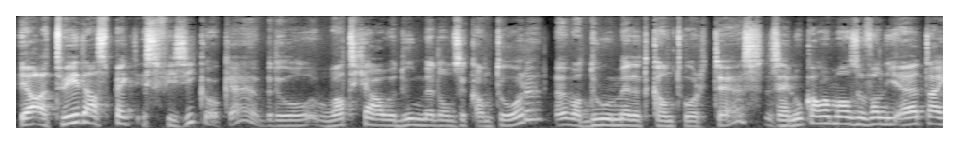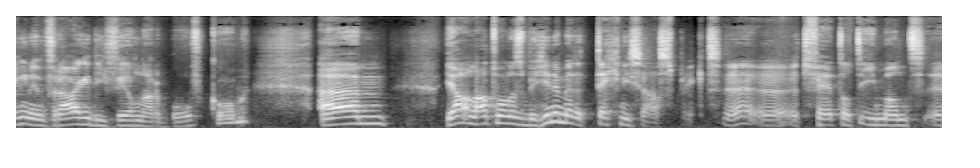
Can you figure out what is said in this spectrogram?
Ja, het tweede aspect is fysiek ook. Hè. Ik bedoel, wat gaan we doen met onze kantoren? Wat doen we met het kantoor thuis? Er zijn ook allemaal zo van die uitdagingen en vragen die veel naar boven komen. Ehm, ja, laten we wel eens beginnen met het technische aspect. Hè. Eh, Het feit dat iemand eh,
